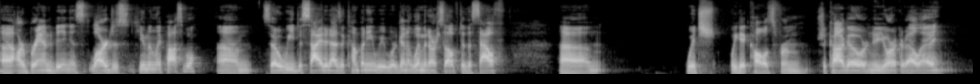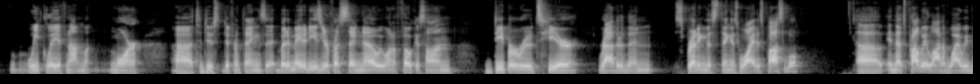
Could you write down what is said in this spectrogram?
uh, our brand being as large as humanly possible. Um, so we decided as a company we were going to limit ourselves to the South, um, which we get calls from Chicago or New York or LA weekly, if not more, uh, to do different things. But it made it easier for us to say, no, we want to focus on deeper roots here rather than spreading this thing as wide as possible. Uh, and that's probably a lot of why we've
